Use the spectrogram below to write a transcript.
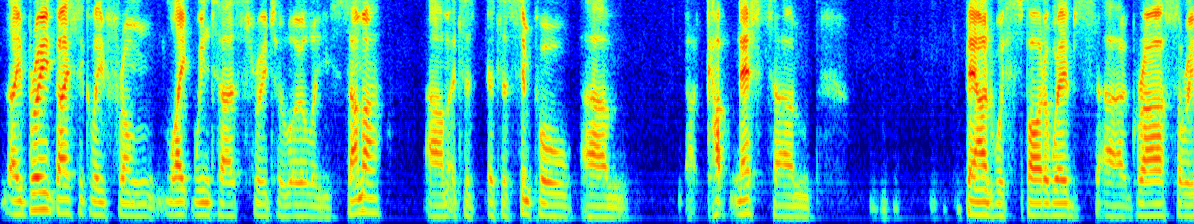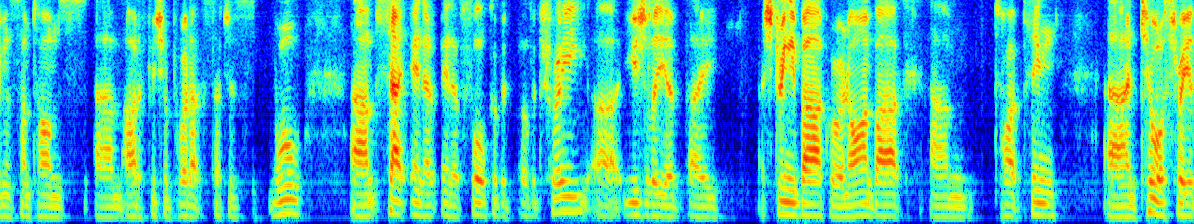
they breed basically from late winter through to early summer. Um, it's a it's a simple um, uh, cup nest um, bound with spider webs, uh, grass, or even sometimes um, artificial products such as wool. um, sat in a in a fork of a, of a tree, uh, usually a, a, a stringy bark or an iron bark type thing, uh, and two or three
